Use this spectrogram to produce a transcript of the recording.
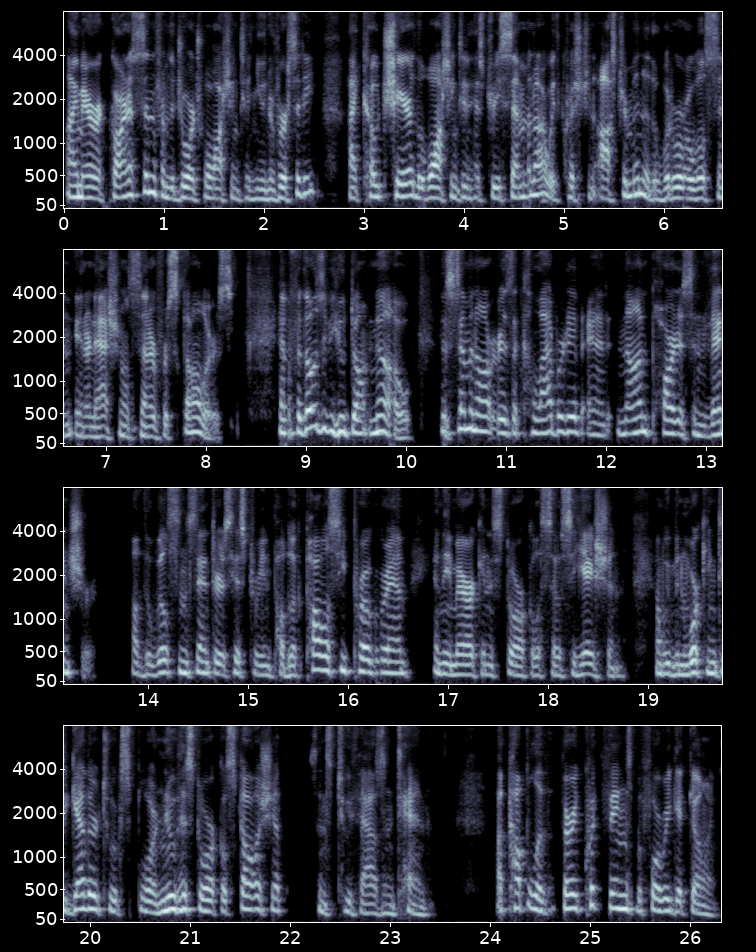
I'm Eric Arnesen from the George Washington University. I co chair the Washington History Seminar with Christian Ostermann of the Woodrow Wilson International Center for Scholars. And for those of you who don't know, the seminar is a collaborative and nonpartisan venture of the Wilson Center's History and Public Policy program and the American Historical Association. And we've been working together to explore new historical scholarship since 2010. A couple of very quick things before we get going.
